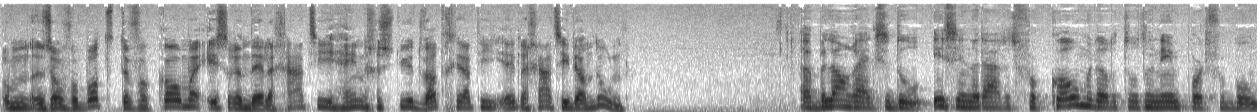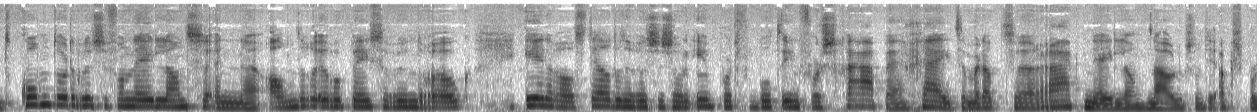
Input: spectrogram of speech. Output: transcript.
om zo'n verbod te voorkomen is er een delegatie heen gestuurd. Wat gaat die delegatie dan doen? Het belangrijkste doel is inderdaad het voorkomen dat het tot een importverbond komt door de Russen van Nederlandse en uh, andere Europese runderen ook. Eerder al stelden de Russen zo'n importverbod in voor schapen en geiten, maar dat uh, raakt Nederland nauwelijks, want die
